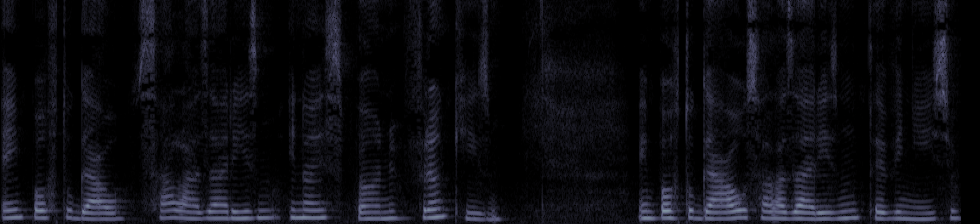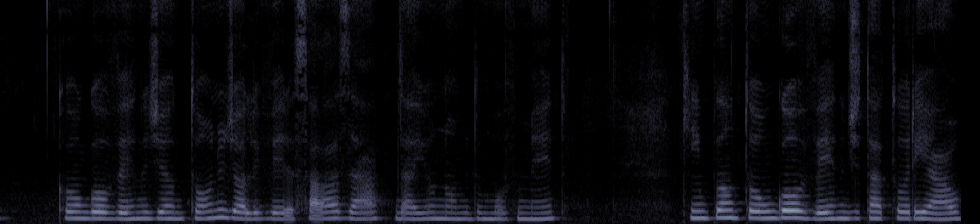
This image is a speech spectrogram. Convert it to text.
em Portugal, salazarismo e na Espanha, franquismo. Em Portugal, o salazarismo teve início com o governo de Antônio de Oliveira Salazar, daí o nome do movimento, que implantou um governo ditatorial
